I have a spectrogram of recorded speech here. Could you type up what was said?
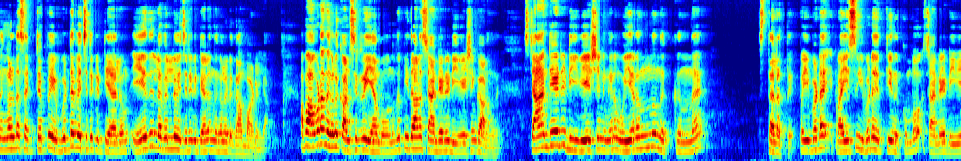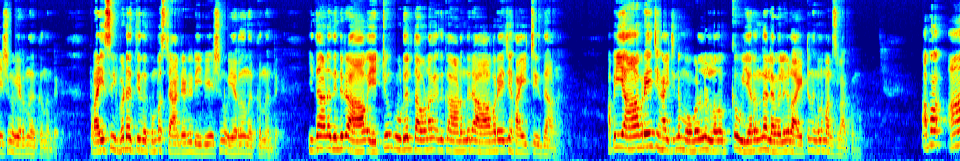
നിങ്ങളുടെ സെറ്റപ്പ് എവിടെ വെച്ചിട്ട് കിട്ടിയാലും ഏത് ലെവലിൽ വെച്ചിട്ട് കിട്ടിയാലും നിങ്ങൾ എടുക്കാൻ പാടില്ല. അപ്പോൾ അവിടെ നിങ്ങൾ കൺസിഡർ ചെയ്യാൻ പോകുന്നത് ഇപ്പോൾ ഇതാണ് സ്റ്റാൻഡേർഡ് ഡീവിയേഷൻ കാണുന്നത്. സ്റ്റാൻഡേർഡ് ഡീവിയേഷൻ ഇങ്ങനെ ഉയർന്ന് നിൽക്കുന്ന സ്ഥലത്ത് ഇപ്പോൾ ഇവിടെ പ്രൈസ് ഇവിടെ എത്തി നിൽക്കുമ്പോൾ സ്റ്റാൻഡേർഡ് ഡീവിയേഷൻ ഉയർന്നു നിൽക്കുന്നുണ്ട്. പ്രൈസ് ഇവിടെ എത്തി നിൽക്കുമ്പോൾ സ്റ്റാൻഡേർഡ് ഡീവിയേഷൻ ഉയർന്നു നിൽക്കുന്നുണ്ട്. ഇതാണ് ഇതിന്റെ ഒരു ഏറ്റവും കൂടുതൽ തവണ ഇത് കാണുന്ന ഒരു ആവറേജ് ഹൈറ്റ് ഇതാണ്. അപ്പോൾ ഈ ആവറേജ് ഹൈറ്റിന്റെ മുകളിലുള്ളതൊക്കെ ഉയർന്ന ലെവലുകളായിട്ട് നിങ്ങൾ മനസ്സിലാക്കുന്നു. അപ്പോൾ ആ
